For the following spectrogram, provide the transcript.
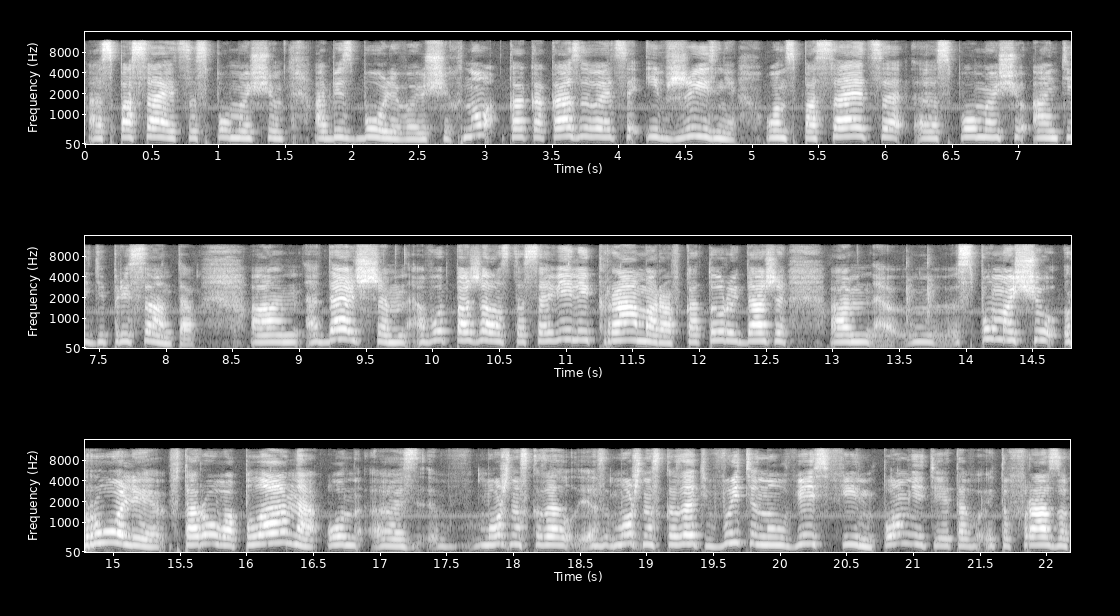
а, спасается с помощью обезболивающих, но, как оказывается, и в жизни он спасается а, с помощью антидепрессантов. Дальше, вот, пожалуйста, Савелий Крамаров, который даже с помощью роли второго плана, он, а, можно сказать, можно сказать, вытянул весь фильм. Помните это, эту фразу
